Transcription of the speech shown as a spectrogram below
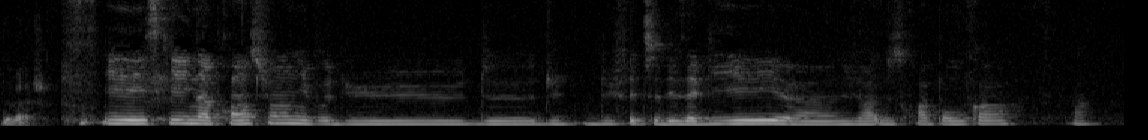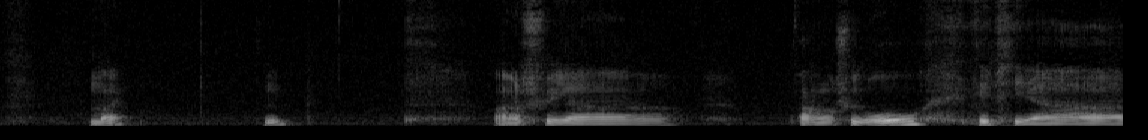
Dommage. Et est-ce qu'il y a une appréhension au niveau du, de, du, du fait de se déshabiller, euh, de son rapport au corps Ouais. Hmm. Alors, je suis euh, enfin je suis gros et puis euh,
